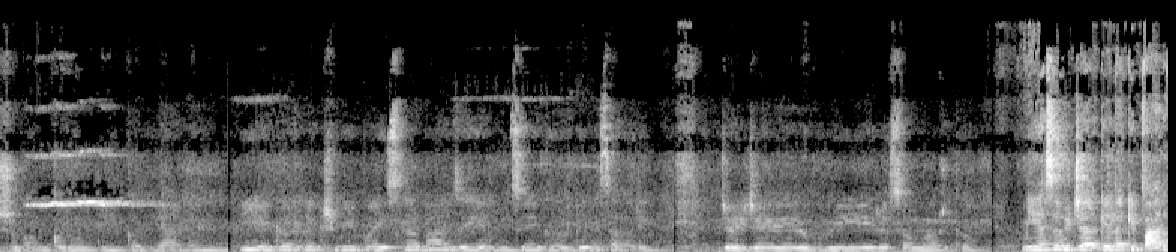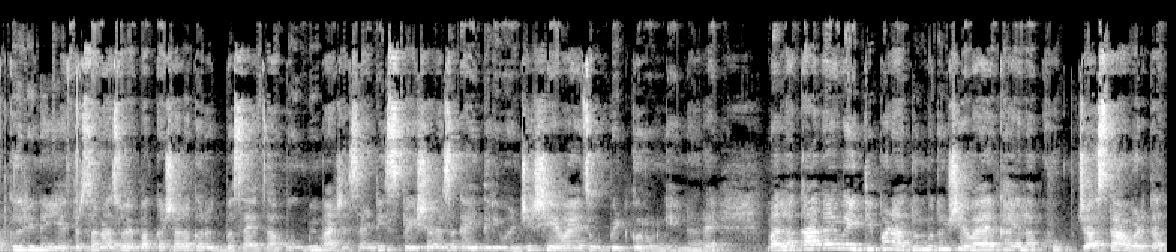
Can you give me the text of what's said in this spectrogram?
शुभम करोती कल्याणम ही एक लक्ष्मी पैसकर बाजे यांचे घर तुला सारे जय जय रघुवीर समर्थ. मी असा विचार केला की पार्थ घरी नाही आहे तर सगळा स्वयंपाक कशाला करत बसायचा? मग मी माझ्यासाठी स्पेशल असं काहीतरी म्हणजे शेवायाचं उपीट करून घेणार आहे. मला का काय माहिती पण अधूनमधून शेवाया खायला खूप जास्त आवडतात.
